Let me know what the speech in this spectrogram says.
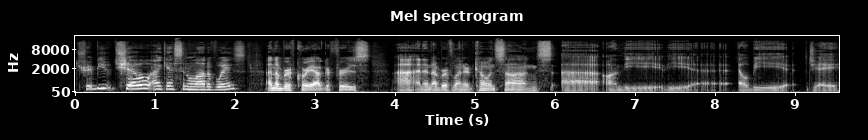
tribute show, I guess, in a lot of ways. A number of choreographers uh, and a number of Leonard Cohen songs uh, on the the uh, LBJ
